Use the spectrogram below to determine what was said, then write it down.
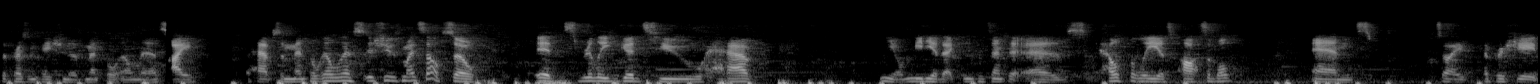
the presentation of mental illness. I have some mental illness issues myself, so it's really good to have you know media that can present it as healthily as possible and So I appreciate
